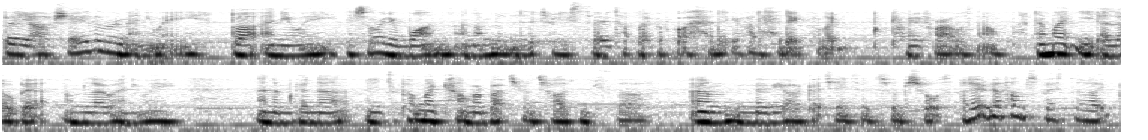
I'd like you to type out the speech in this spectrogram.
But yeah, I'll show you the room anyway. But anyway, it's already one and I'm literally so tired. Like I've got a headache. I've had a headache for like 24 hours now. I might eat a little bit. I'm low anyway. And I'm gonna, I need to put my camera battery on charge and stuff. Um, maybe I'll get changed into some shorts. I don't know if I'm supposed to like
